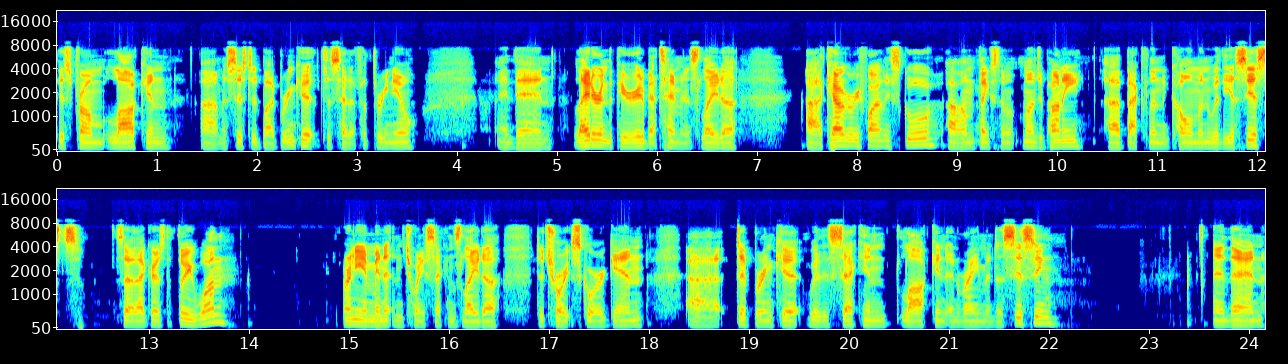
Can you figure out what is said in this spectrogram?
This from Larkin, um, assisted by Brinkett to set it for 3 0. And then later in the period, about 10 minutes later, uh, Calgary finally score um, thanks to Mangiapane, uh, Backlund, and Coleman with the assists. So that goes to 3 1. Only a minute and 20 seconds later, Detroit score again. Uh, DeBrincat with his second, Larkin and Raymond assisting. And then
